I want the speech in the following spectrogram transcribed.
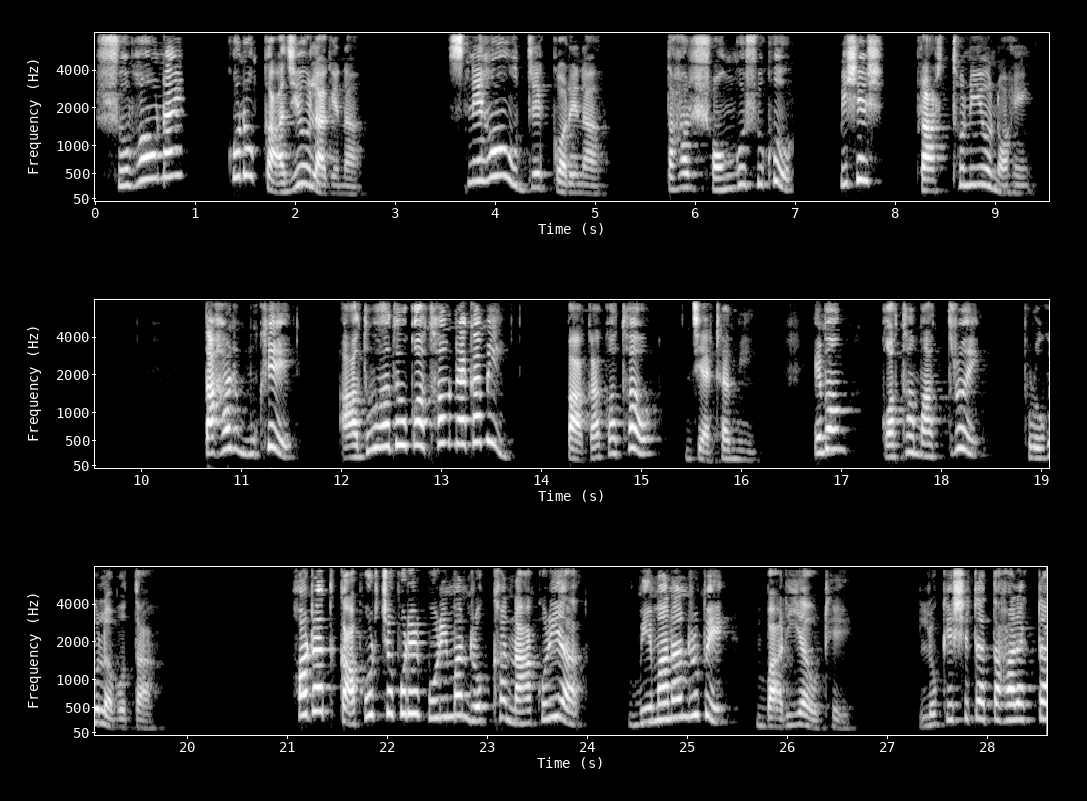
শোভাও নাই, কোনো কাজেও লাগে না স্নেহ উদ্রেক করে না, তাহার সঙ্গ সুখ বিশেষ প্রার্থনীয় নহে। তাহার মুখে আদো আদো কথাও ন্যাকামি, পাকা কথাও জ্যাঠামি, এবং কথা মাত্রই প্রগলভতা হঠাৎ কাপড় চোপড়ের পরিমাণ রক্ষা না করিয়া বেমানান রূপে বাড়িয়া ওঠে। লোকে সেটা তাহার একটা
